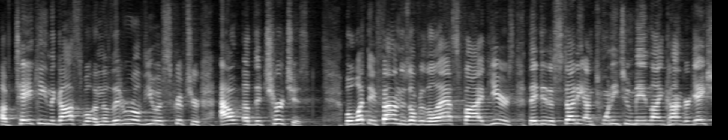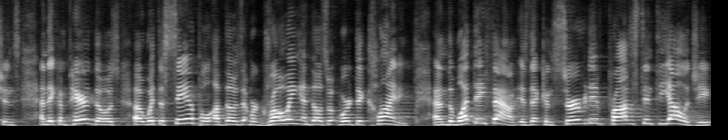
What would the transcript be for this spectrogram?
of taking the gospel and the literal view of Scripture out of the churches. But what they found is over the last five years, they did a study on 22 mainline congregations and they compared those uh, with the sample of those that were growing and those that were declining. And the, what they found is that conservative Protestant theology,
